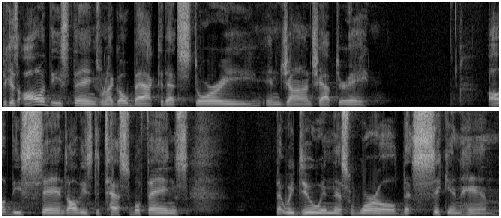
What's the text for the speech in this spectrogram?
Because all of these things, when I go back to that story in John chapter 8, all of these sins, all these detestable things that we do in this world that sicken him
